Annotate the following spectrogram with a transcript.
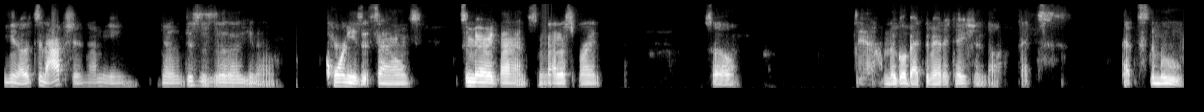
you know, it's an option. I mean, you know, this is a you know, corny as it sounds, it's a marathon. It's not a sprint. So yeah, I'm gonna go back to meditation though. That's that's the move.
